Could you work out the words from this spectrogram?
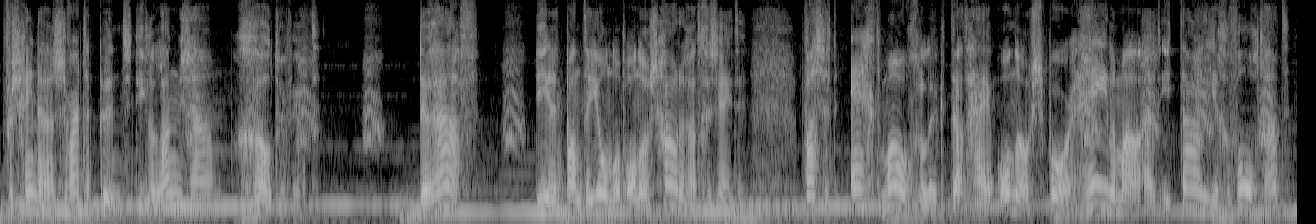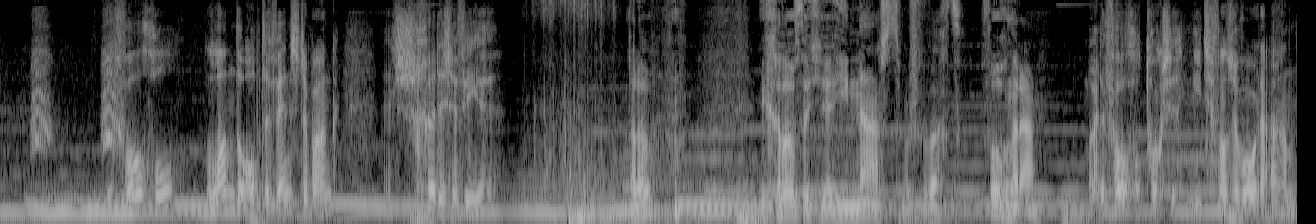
verscheen daar een zwarte punt die langzaam groter werd. De raaf, die in het Pantheon op Onno's schouder had gezeten. Was het echt mogelijk dat hij Onno's spoor helemaal uit Italië gevolgd had? De vogel landde op de vensterbank en schudde zijn veren. Hallo? Ik geloof dat je hiernaast wordt verwacht. Volgende raam. Maar de vogel trok zich niets van zijn woorden aan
